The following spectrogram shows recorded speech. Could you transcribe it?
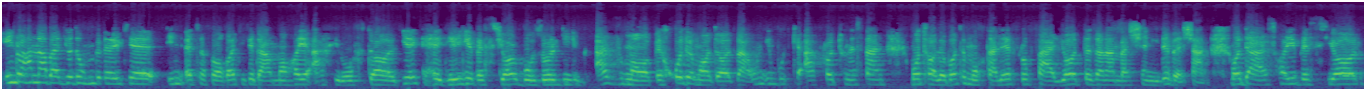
این رو هم نباید یادمون بره که این اتفاقاتی که در ماهای اخیر افتاد یک هدیه بسیار بزرگی از ما به خود ما داد و اون این بود که افراد تونستن مطالبات مختلف رو فریاد بزنن و شنیده بشن. ما درس های بسیار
